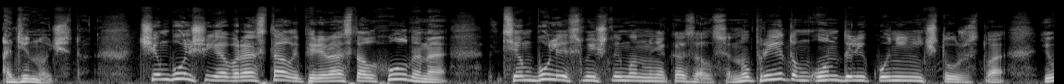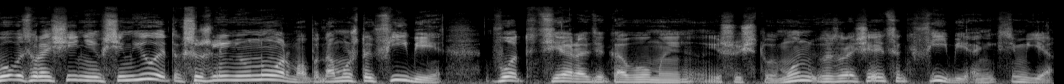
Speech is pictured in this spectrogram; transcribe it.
одиночества. Чем больше я вырастал и перерастал Холдена, тем более смешным он мне казался. Но при этом он далеко не ничтожество. Его возвращение в семью – это, к сожалению, норма, потому что Фиби – вот те, ради кого мы и существуем. Он возвращается к Фиби, а не к семье.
